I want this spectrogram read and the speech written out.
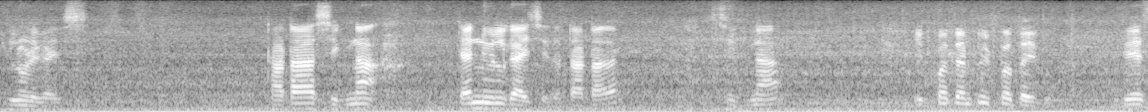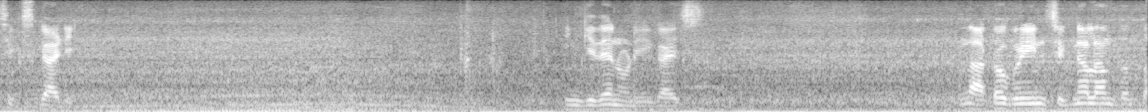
ಇಲ್ಲಿ ನೋಡಿ guys Tata Signa ten wheel guys ಇದು ಟಾಟಾ ಸಿಗ್ನಾ ಇಪ್ಪತ್ತೆಂಟು ಇಪ್ಪತ್ತೈದು. ಬೇಸಿಕ್ಸ್ ಗಾಡಿ. ಹಿಂಗಿದೆ ನೋಡಿ ಗಾಯ್ಸ್ ಆಟೋ ಗ್ರೀನ್ ಸಿಗ್ನಲ್ ಅಂತಂತ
